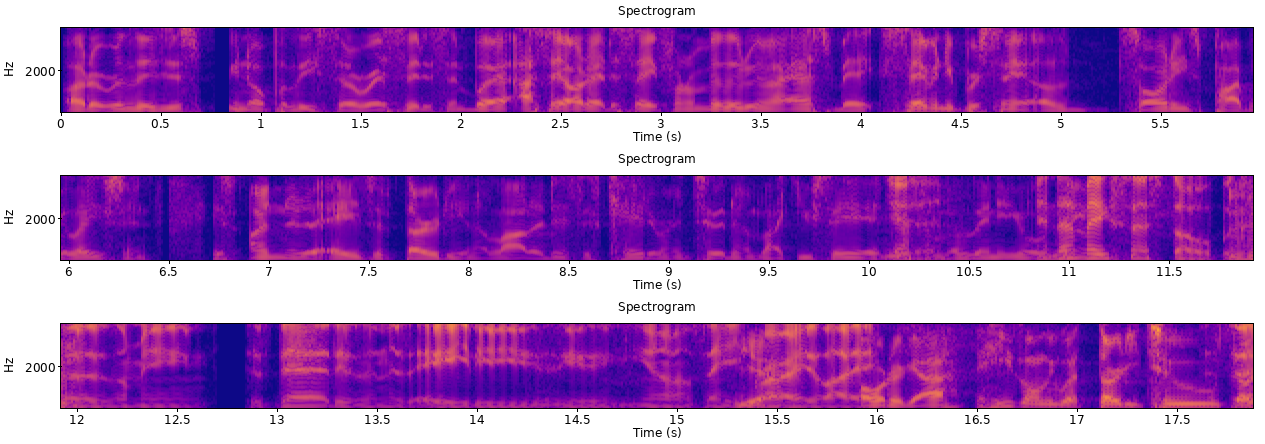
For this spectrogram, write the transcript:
of the religious, you know, police to arrest citizens. But I say all that to say, from a military aspect, seventy percent of Saudi's population is under the age of thirty, and a lot of this is catering to them. Like you said, that's a millennial. and that makes sense though, Mhm. because I mean, his dad is in his 80s. He, you know, what I'm saying he Yeah. probably like older guy, and he's only what 32, Exactly.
